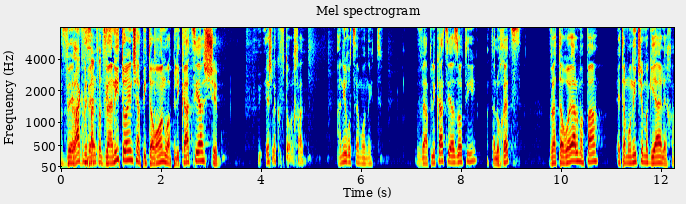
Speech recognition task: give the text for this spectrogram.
ו- רק ו- בסן פרנסיסקו. ואני טוען שהפתרון הוא אפליקציה שיש לה כפתור אחד, אני רוצה מונית. והאפליקציה הזאת, אתה לוחץ, ואתה רואה על מפה את המונית שמגיעה אליך.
